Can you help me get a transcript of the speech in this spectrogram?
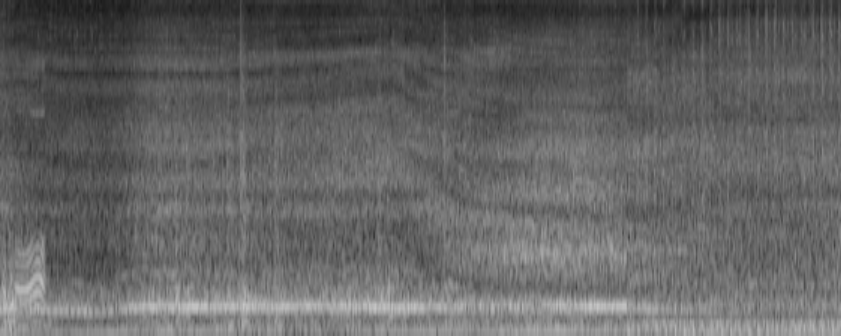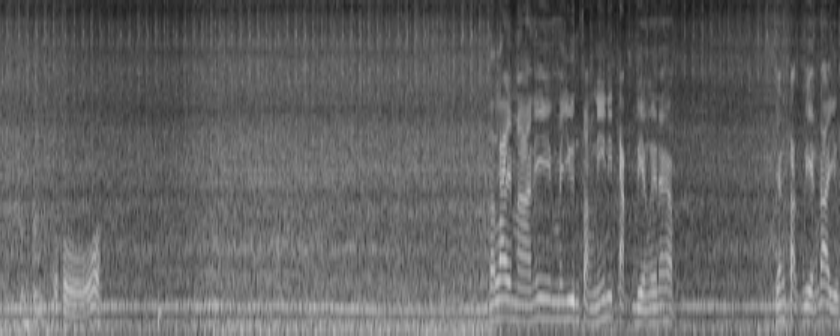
โอ้โห โอ้โห ถ้าไล่มานี่มายืนฝั่งนี้นี่ตักเวียงเลยนะครับ ยังตักเวียงได้อยู่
